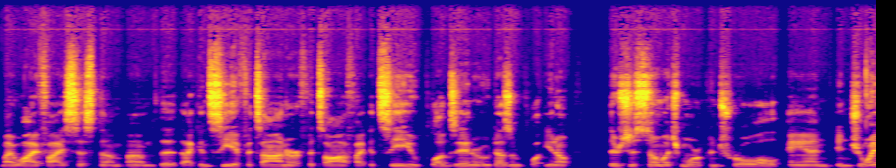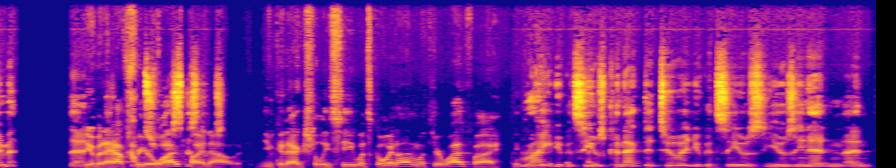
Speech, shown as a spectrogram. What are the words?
my Wi-Fi system. Um, that I can see if it's on or if it's off. I could see who plugs in or who doesn't. Plug, you know, there's just so much more control and enjoyment. That you have an app for your Wi-Fi now. You can actually see what's going on with your Wi-Fi. right. You can see who's connected to it. You can see who's using it, and and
